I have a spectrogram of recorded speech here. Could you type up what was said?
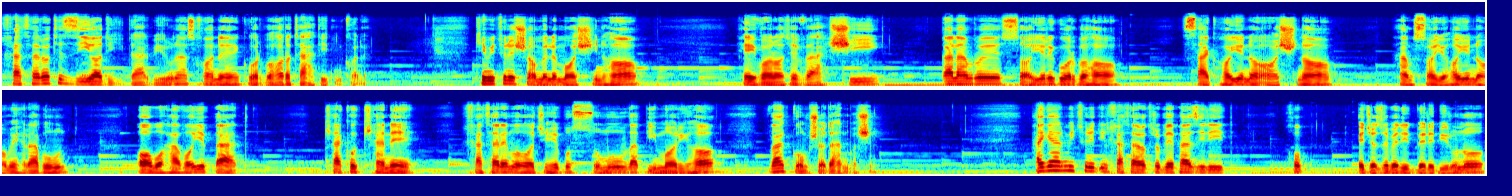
خطرات زیادی در بیرون از خانه گربه ها را تهدید می‌کنه که می‌تونه شامل ماشین ها، حیوانات وحشی، قلمرو سایر گربه ها، سگ های ناآشنا، همسایه های نامهربون، آب و هوای بد، کک و کنه، خطر مواجهه با سموم و بیماری ها و گم شدن باشه. اگر می‌تونید این خطرات رو بپذیرید خب اجازه بدید بره بیرون و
